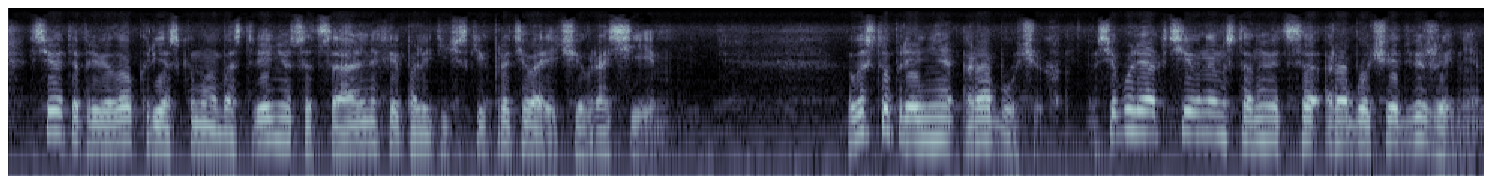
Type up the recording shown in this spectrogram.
– все это привело к резкому обострению социальных и политических противоречий в России. Выступления рабочих. Все более активным становится рабочее движение.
